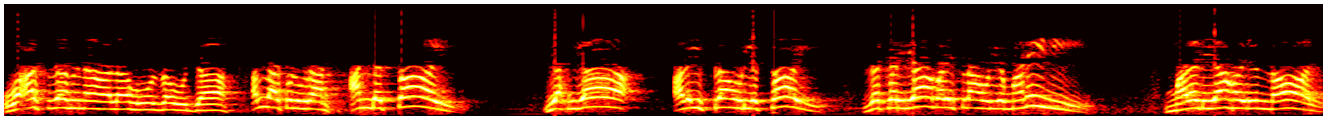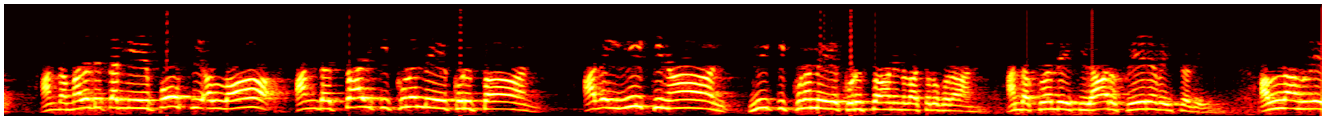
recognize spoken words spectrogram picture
வஅஸ்லஹ்னா லஹு ஜௌஜா அல்லாஹ் சொல்கிறான் அந்த தாய் யஹ்யா அலைஹிஸ்ஸலாமுடைய தாய் ஜக்கரியா அலைஹிஸ்ஸலாமுடைய மனைவி மலடியாக இருந்தால் அந்த மலடு தன்மையை போக்கி அல்லாஹ் அந்த தாய்க்கு குழந்தையை கொடுத்தான் அதை நீக்கினான் நீக்கி குழந்தையை கொடுத்தான் என்று அல்லாஹ் சொல்கிறான் அந்த குழந்தைக்கு யாரு பேரை வைத்தது அல்லாஹுவே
